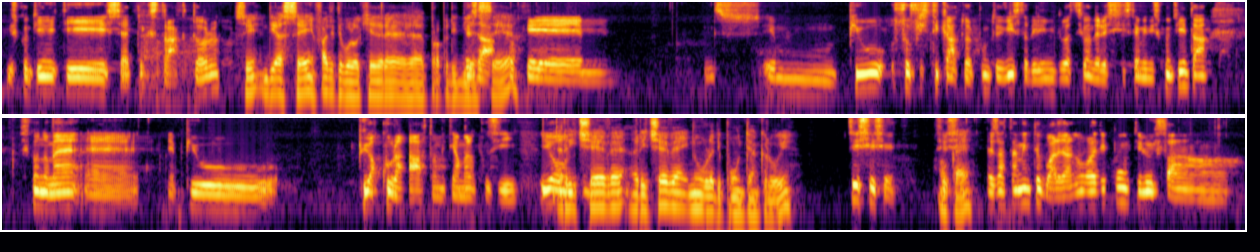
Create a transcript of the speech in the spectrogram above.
Discontinuity Set Extractor. Sì, DSE, infatti ti volevo chiedere proprio di DSE. Esatto, che mm, è più sofisticato dal punto di vista dell'individuazione dei sistemi di discontinuità, secondo me è, è più, più, accurato, mettiamola così. Io, riceve, riceve i nuvole di punti anche lui? Sì, sì, sì. sì, okay. sì esattamente uguale, dalla nuvola di punti lui fa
